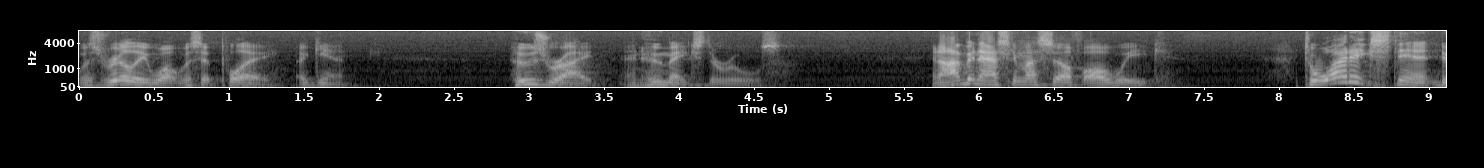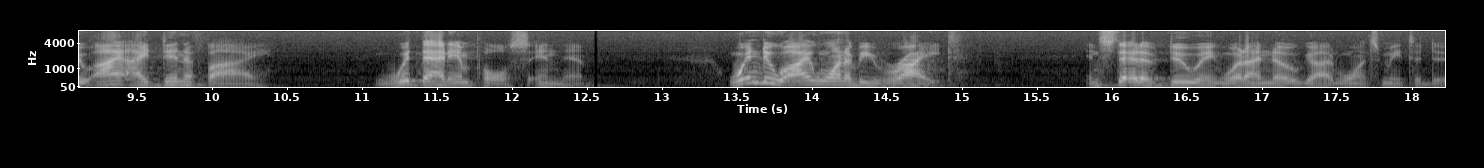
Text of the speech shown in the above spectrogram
was really what was at play again. Who's right and who makes the rules? And I've been asking myself all week to what extent do I identify with that impulse in them? When do I want to be right instead of doing what I know God wants me to do?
